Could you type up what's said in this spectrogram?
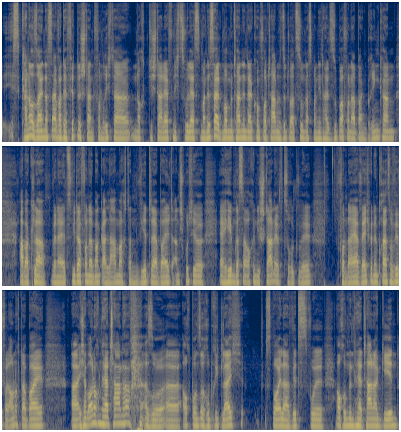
Es kann auch sein, dass einfach der Fitnessstand von Richter noch die Startelf nicht zulässt. Man ist halt momentan in der komfortablen Situation, dass man ihn halt super von der Bank bringen kann. Aber klar, wenn er jetzt wieder von der Bank Alarm macht, dann wird er bald Ansprüche erheben, dass er auch in die Startelf zurück will. Von daher wäre ich bei dem Preis auf jeden Fall auch noch dabei. Äh, ich habe auch noch einen Herr Tana, also äh, auch bei unserer Rubrik gleich. Spoiler, wird es wohl auch um den Herr Tana gehen.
